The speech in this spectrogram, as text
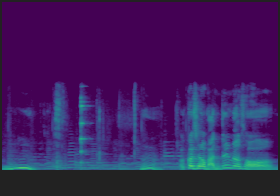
음. 음. 아까 제가 만들면서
